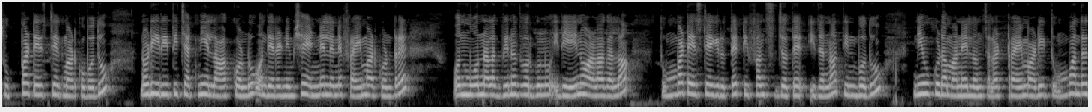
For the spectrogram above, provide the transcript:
ಸೂಪರ್ ಟೇಸ್ಟಿಯಾಗಿ ಮಾಡ್ಕೋಬೋದು. ನೋಡಿ ಈ ರೀತಿ ಚಟ್ನಿ ಎಲ್ಲ ಹಾಕ್ಕೊಂಡು ಒಂದೆರಡು ನಿಮಿಷ ಎಣ್ಣೆಲೆನೆ ಫ್ರೈ ಮಾಡಿಕೊಂಡ್ರೆ ಒಂದು ಮೂರು ನಾಲ್ಕು ದಿನದವರೆಗೂ ಇದೇನು ಹಾಳಾಗಲ್ಲ. ತುಂಬ ಟೇಸ್ಟಿಯಾಗಿರುತ್ತೆ ಟಿಫನ್ಸ್ ಜೊತೆ ಇದನ್ನು ತಿನ್ಬೋದು. ನೀವು ಕೂಡ ಮನೇಲಿ ಒಂದ್ಸಲ ಟ್ರೈ ಮಾಡಿ. ತುಂಬ ಅಂದರೆ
